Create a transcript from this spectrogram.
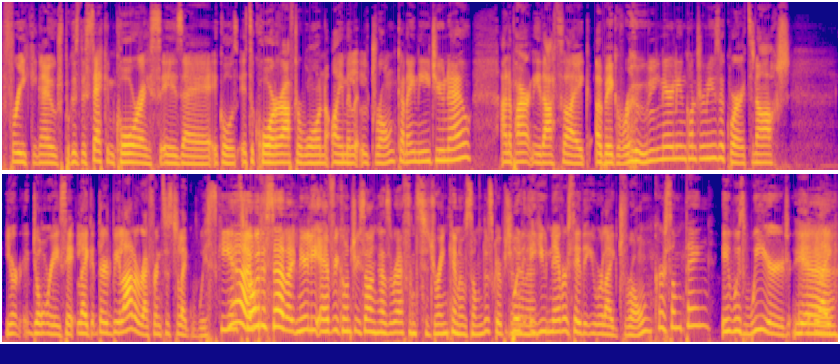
freaking out because the second chorus is uh it goes it's a quarter after one i'm a little drunk and i need you now and apparently that's like a big rule nearly in country music where it's not you don't really say like there'd be a lot of references to like whiskey and Yeah, I would have said like nearly every country song has a reference to drinking of some description. but it. you never say that you were like drunk or something. It was weird. It, Yeah. like,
